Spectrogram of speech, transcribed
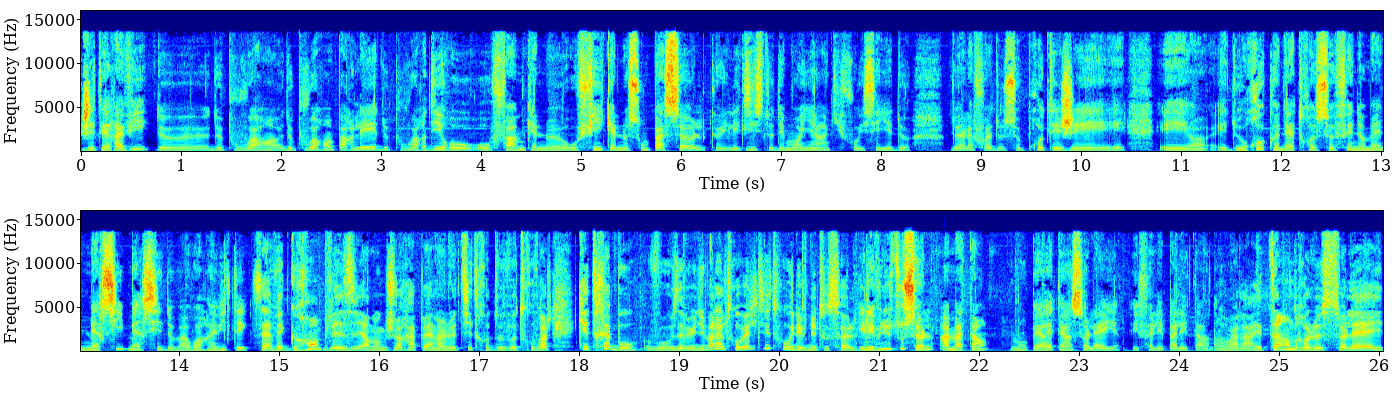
J'étais ravie de, de, pouvoir, de pouvoir en parler, de pouvoir dire aux, femmes, qu'elles ne, aux filles qu'elles ne sont pas seules, qu'il existe des moyens, qu'il faut essayer de, de, à la fois de se protéger et, et, euh, et de reconnaître ce phénomène. Merci, merci de m'avoir invité. C'est avec grand plaisir. Donc, je rappelle hein, le titre de votre ouvrage, qui est très beau. Vous avez eu du mal à le trouver, le titre, ou il est venu tout seul? Il est venu tout seul, un matin. Mon père était un soleil, il fallait pas l'éteindre. Voilà, éteindre le soleil.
